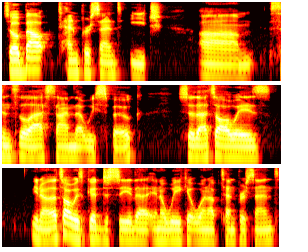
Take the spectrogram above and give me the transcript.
So about 10% each um, since the last time that we spoke. So that's always you know that's always good to see that in a week it went up 10%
